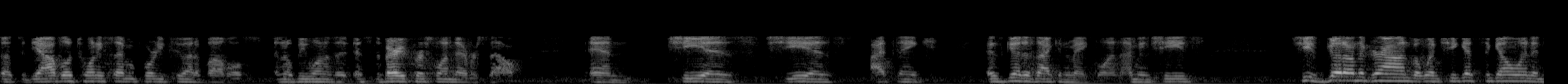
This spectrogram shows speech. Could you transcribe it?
so it's a Diablo 2742 out of Bubbles, and it'll be one of the. It's the very first one to ever sell, and she is she is I think as good as I can make one. I mean she's she's good on the ground, but when she gets to going and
